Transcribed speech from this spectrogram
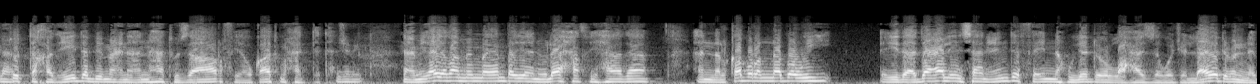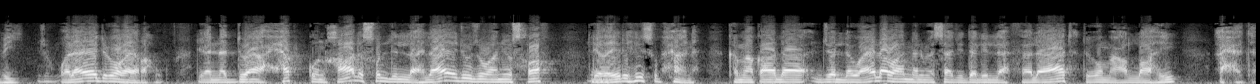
نعم. تتخذ عيدا بمعنى أنها تزار في أوقات محددة. جميل. نعم أيضا مما ينبغي أن يلاحظ في هذا أن القبر النبوي إذا دعا الإنسان عنده فإنه يدعو الله عز وجل لا يدعو النبي ولا يدعو غيره لأن الدعاء حق خالص لله لا يجوز أن يصرف لغيره سبحانه. كما قال جل وعلا وأن المساجد لله فلا تدعوا مع الله أحدا.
